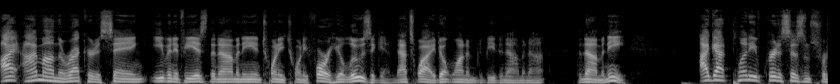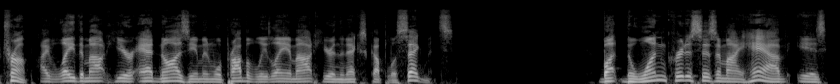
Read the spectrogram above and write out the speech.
I, I'm on the record as saying even if he is the nominee in 2024, he'll lose again. That's why I don't want him to be the nomina- the nominee. I got plenty of criticisms for Trump. I've laid them out here ad nauseum, and we'll probably lay them out here in the next couple of segments. But the one criticism I have is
